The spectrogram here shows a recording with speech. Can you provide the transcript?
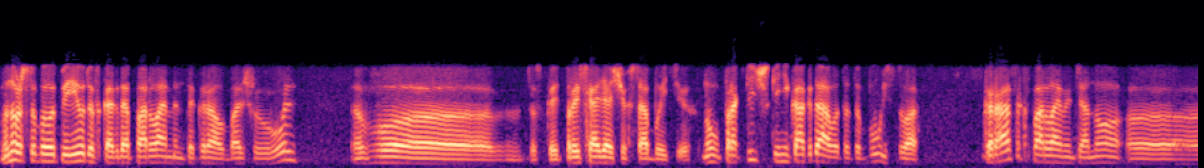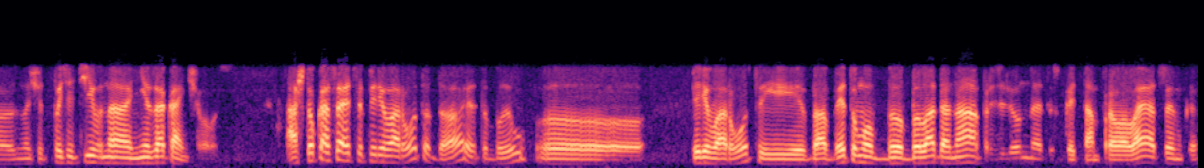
Множество было периодов, когда парламент играл большую роль в, так сказать, происходящих событиях. Ну, практически никогда вот это буйство красок в парламенте, оно, э, значит, позитивно не заканчивалось. А что касается переворота, да, это был э, переворот, и этому была дана определенная, так сказать, там правовая оценка.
